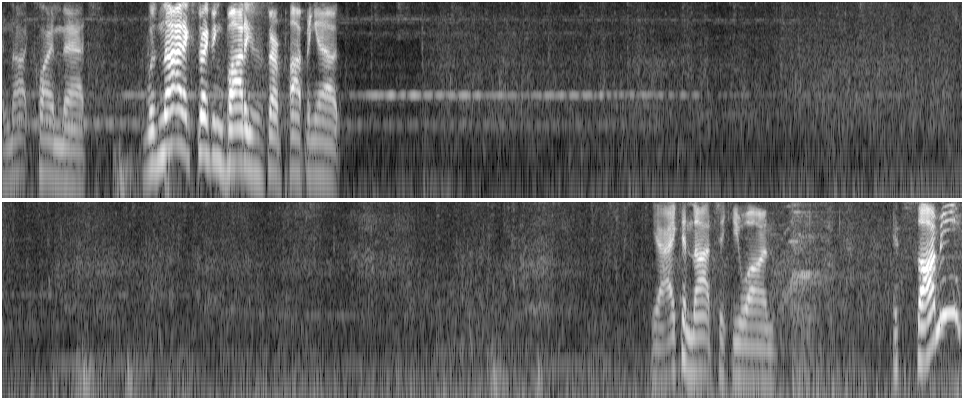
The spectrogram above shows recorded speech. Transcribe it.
Cannot climb that. Was not expecting bodies to start popping out. Yeah, I cannot take you on. It saw me?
